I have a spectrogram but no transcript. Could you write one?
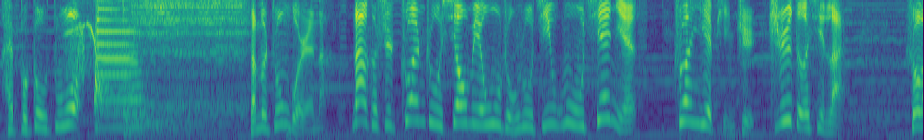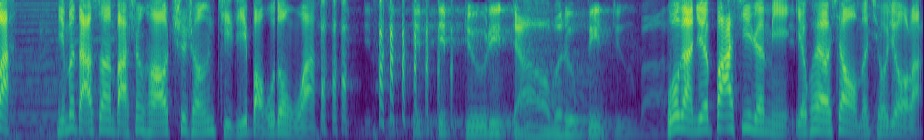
还不够多。咱们中国人呐、那可是专注消灭物种入侵五千年，专业品质值得信赖。说吧，你们打算把生蚝吃成几级保护动物啊. 我感觉巴西人民也快要向我们求救了。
